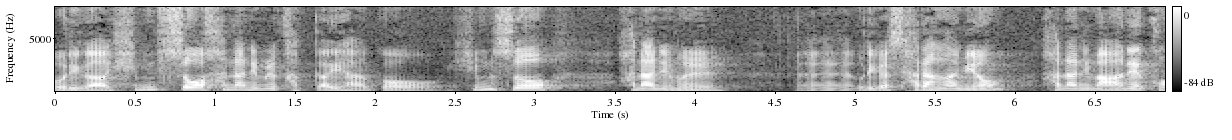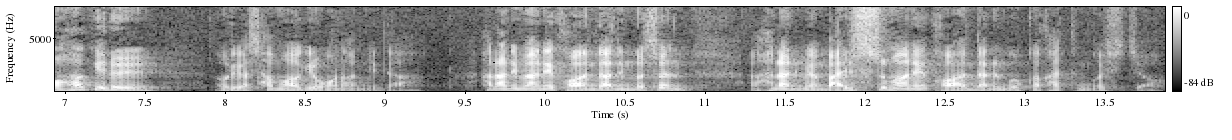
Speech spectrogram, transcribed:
우리가 힘써 하나님을 가까이 하고 힘써 하나님을 에, 우리가 사랑하며 하나님 안에 거하기를 우리가 사모하기를 원합니다. 하나님 안에 거한다는 것은 하나님의 말씀 안에 거한다는 것과 같은 것이죠.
